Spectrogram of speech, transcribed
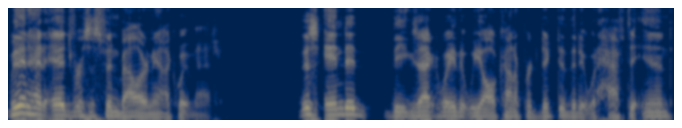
We then had Edge versus Finn Balor in the I Quit match. This ended the exact way that we all kind of predicted that it would have to end.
